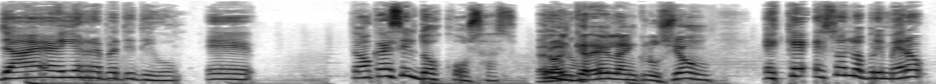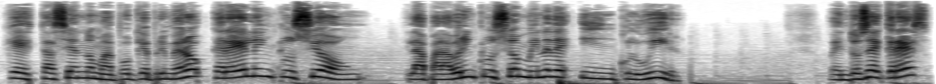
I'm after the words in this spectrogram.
Ya ahí es repetitivo. Eh, tengo que decir dos cosas. Pero él Uno, cree en la inclusión. Es que eso es lo primero que está haciendo mal, porque primero cree en la inclusión, la palabra inclusión viene de incluir. Pues entonces, ¿crees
